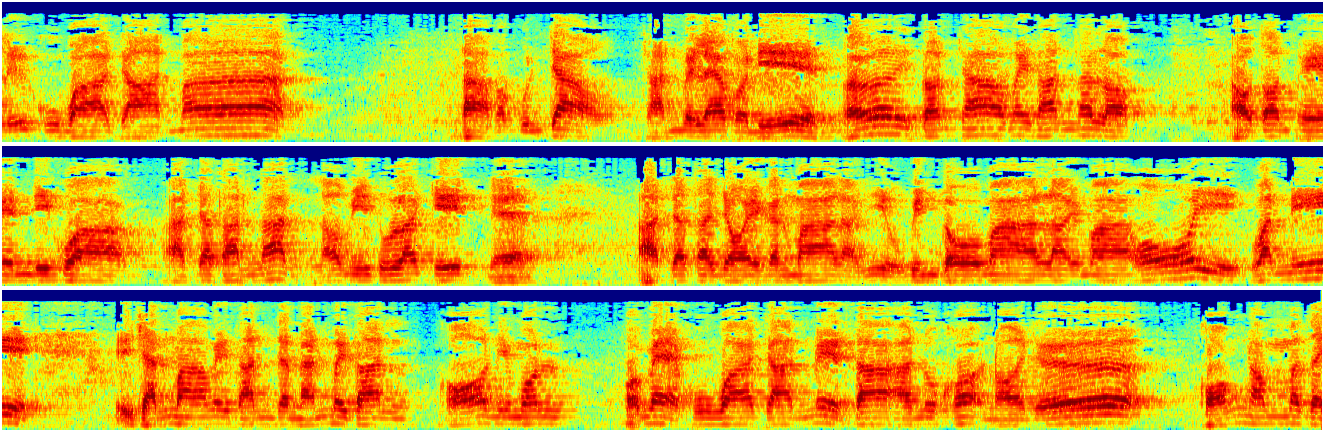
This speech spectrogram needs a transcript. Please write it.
หรือครูบาอาจารย์มาก ถ้าพระคุณเจ้า ฉันไปแล้วก็ดี เอ้ย ตอนเช้าไม่ทันท่านหรอก เอาตอนเพนดีกว่า อาจจะทันท่าน เรามีธุรกิจเนี่ยอาจจะทยอยกันมาล่ะหิวบินโตมาอะไรมา โอ้ย วันนี้ฉันมาไม่ทันจะหันไม่ทัน ขอนิมนต์พ่อแม่ครูบาอาจารย์เมตตาอนุเคราะห์หน่อยเถอะ ของนำมาใส่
